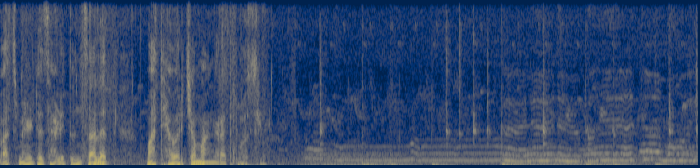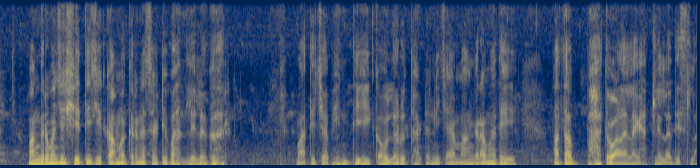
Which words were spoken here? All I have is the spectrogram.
पाच मिनिटं झाडीतून चालत माथ्यावरच्या मांगरात पोहोचलो. मांगर म्हणजे शेतीची कामं करण्यासाठी बांधलेलं घर. मातीच्या भिंती कौलरू थाटणीच्या मांगरामध्ये आता भात वाळायला घातलेला दिसला.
